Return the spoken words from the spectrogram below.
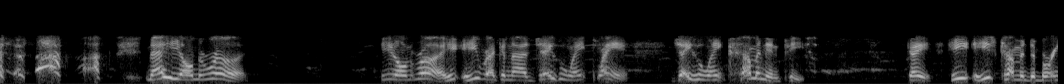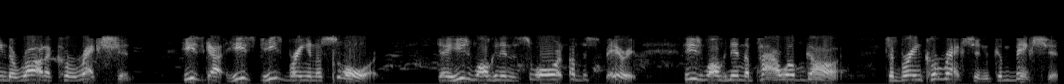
now he on the run. He on the run. He, he recognized Jehu ain't playing. Jehu ain't coming in peace. Okay, he he's coming to bring the rod of correction. He's got he's he's bringing a sword. He's walking in the sword of the Spirit. He's walking in the power of God to bring correction, conviction.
